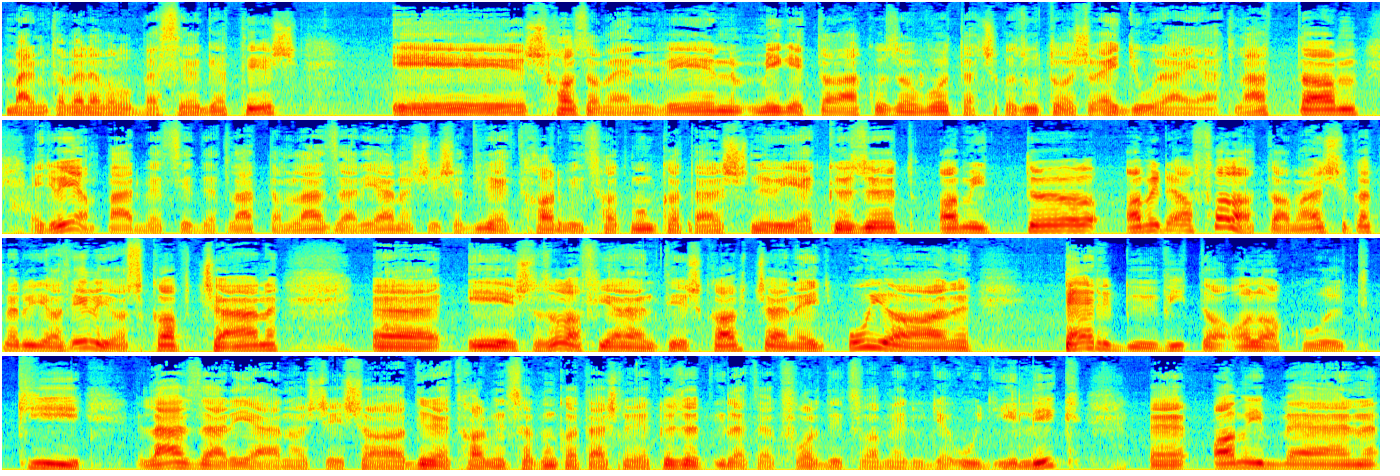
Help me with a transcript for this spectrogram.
mármint a vele való beszélgetés, és hazamenvén még egy találkozón volt, tehát csak az utolsó egy óráját láttam. Egy olyan párbeszédet láttam Lázár János és a Direkt 36 munkatárs nője között, amitől, amire a falatta a másikat, mert ugye az Elios kapcsán eh, és az Olaf jelentés kapcsán egy olyan pergő vita alakult ki Lázár János és a Direkt 36 munkatársnője között, illetve fordítva, mert ugye úgy illik, eh, amiben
